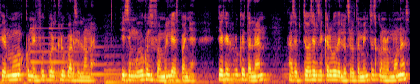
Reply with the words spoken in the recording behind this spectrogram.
firmó con el Fútbol Club Barcelona y se mudó con su familia a España, ya que el club catalán aceptó hacerse cargo de los tratamientos con hormonas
